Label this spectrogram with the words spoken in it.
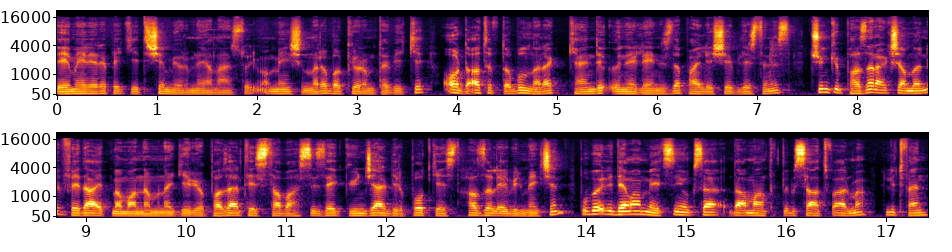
DM'lere pek yetişemiyorum ne yalan söyleyeyim ama mentionlara bakıyorum tabii ki. Orada atıfta bulunarak kendi önerilerinizi de paylaşabilirsiniz. Çünkü pazar akşamlarını feda etmem anlamına geliyor. Pazartesi sabah size güncel bir podcast hazırlayabilmek için. Bu böyle devam mı etsin yoksa daha mantıklı bir saat var mı? Lütfen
